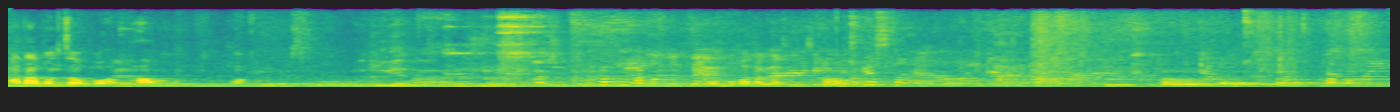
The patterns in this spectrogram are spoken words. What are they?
아, 나 먼저 뭐, 하오? 오케이. 거 먹는데 뭐가 달라지는지 모르겠어요 먹어.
